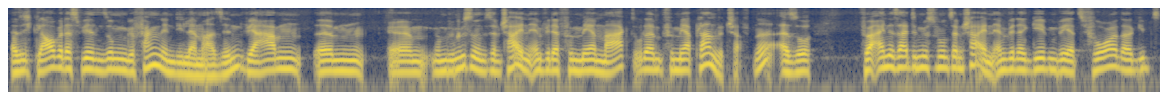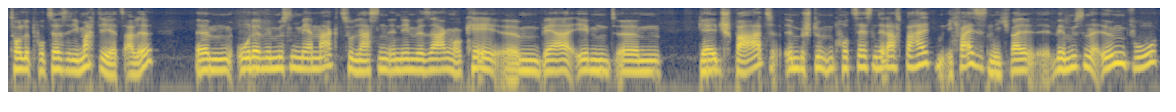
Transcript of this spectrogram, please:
Also ich glaube, dass wir in so einem Gefangenendilemma sind. Wir haben, ähm, ähm, wir müssen uns entscheiden, entweder für mehr Markt oder für mehr Planwirtschaft. Ne? Also für eine Seite müssen wir uns entscheiden. Entweder geben wir jetzt vor, da gibt es tolle Prozesse, die macht ihr jetzt alle. Ähm, oder wir müssen mehr Markt zulassen, indem wir sagen, okay, ähm, wer eben ähm, Geld spart in bestimmten Prozessen, der darf es behalten. Ich weiß es nicht, weil wir müssen da irgendwo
